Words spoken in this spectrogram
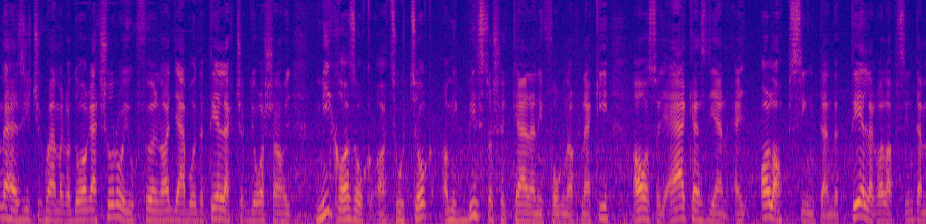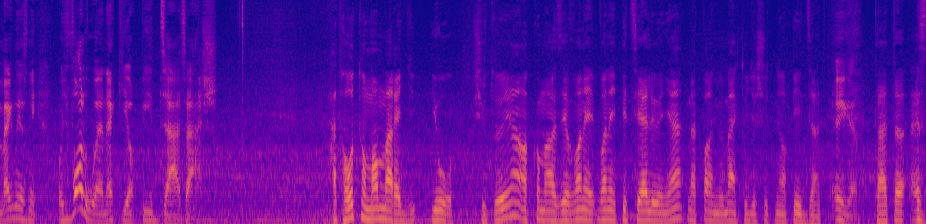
nehezítsük már meg a dolgát, soroljuk föl nagyjából, de tényleg csak gyorsan, hogy mik azok a cuccok, amik biztos, hogy kelleni fognak neki, ahhoz, hogy elkezdjen egy alapszinten, de tényleg alapszinten megnézni, hogy való-e neki a pizzázás. Hát ha otthon van már egy jó sütője, akkor már azért van egy, van egy pici előnye, mert valami meg tudja sütni a pizzát. Igen. Tehát ez,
